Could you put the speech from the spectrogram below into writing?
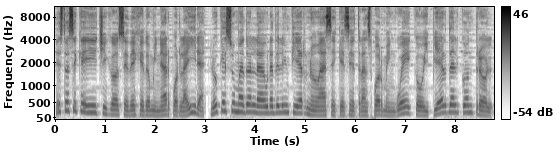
Esto hace que Ichigo se deje dominar por la ira, lo que sumado al aura del infierno hace que se transforme en hueco y pierda el control.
